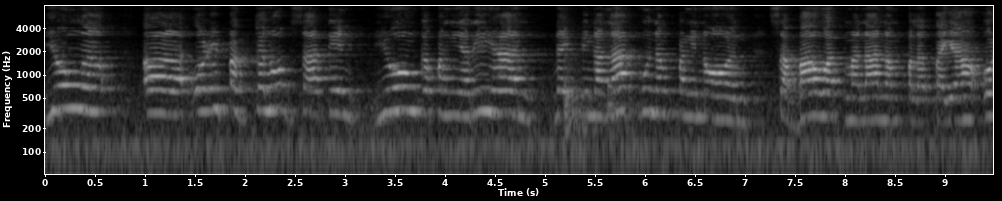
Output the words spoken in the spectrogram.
yung uh, uh, or ipagkaloob sa atin yung kapangyarihan na ipinangako ng Panginoon sa bawat mananampalataya o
